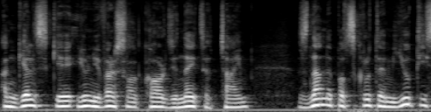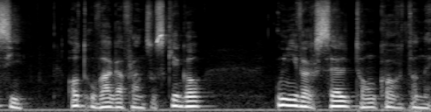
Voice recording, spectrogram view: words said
angielskie Universal Coordinated Time, znane pod skrótem UTC, od uwaga francuskiego Universel Temps Coordonné.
